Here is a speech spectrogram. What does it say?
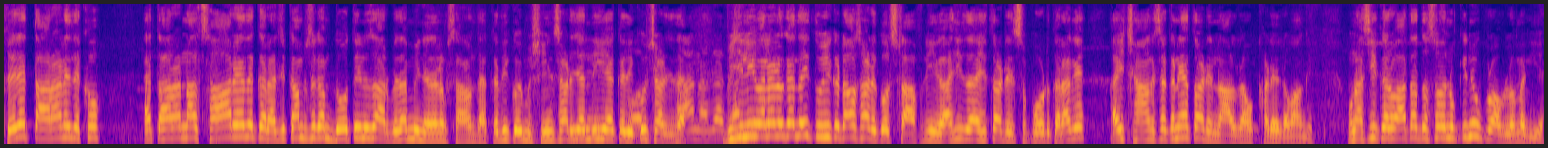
ਫਿਰ ਇਹ ਤਾਰਾਂ ਨੇ ਦੇਖੋ ਇਹ ਤਾਰਾਂ ਨਾਲ ਸਾਰਿਆਂ ਦੇ ਘਰਾਂ 'ਚ ਕਮ ਸੇ ਕਮ 2-3000 ਰੁਪਏ ਦਾ ਮਹੀਨੇ ਦਾ ਨੁਕਸਾਨ ਹੁੰਦਾ। ਕਦੀ ਕੋਈ ਮਸ਼ੀਨ ਸੜ ਜਾਂਦੀ ਹੈ ਕਦੀ ਕੁਝ ਸੜ ਜਾਂਦਾ। ਬਿਜਲੀ ਵਾਲਿਆਂ ਨੂੰ ਕਹਿੰਦਾ ਜੀ ਤੁਸੀਂ ਕਟਾਓ ਸਾਡੇ ਕੋਲ ਸਟਾਫ ਨਹੀਂ ਹੈਗਾ। ਅਸੀਂ ਤਾਂ ਅਸੀਂ ਤੁਹਾਡੇ ਸਪੋਰਟ ਕਰਾਂਗੇ। ਅਸੀਂ ਛਾਂਗ ਸਕਨੇ ਆ ਤੁਹਾਡੇ ਨਾਲ ਰਹੋ ਖੜੇ ਰਵਾਂਗੇ। ਹੁਣ ਅਸੀਂ ਕਰਵਾਤਾ ਦੱਸੋ ਇਹਨੂੰ ਕਿਹਨੂੰ ਪ੍ਰੋਬਲਮ ਹੈਗੀ ਹੈ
